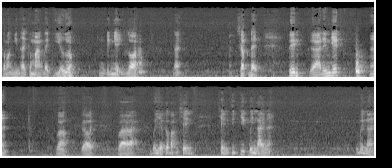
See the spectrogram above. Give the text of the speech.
các bạn nhìn thấy cái màng đẹp dữ không? Cái nhảy loa. Đây rất đẹp. Pin từ A đến Z ha. vâng rồi. Và bây giờ các bạn xem xem cái chiếc bên này nè. Cái bên này.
